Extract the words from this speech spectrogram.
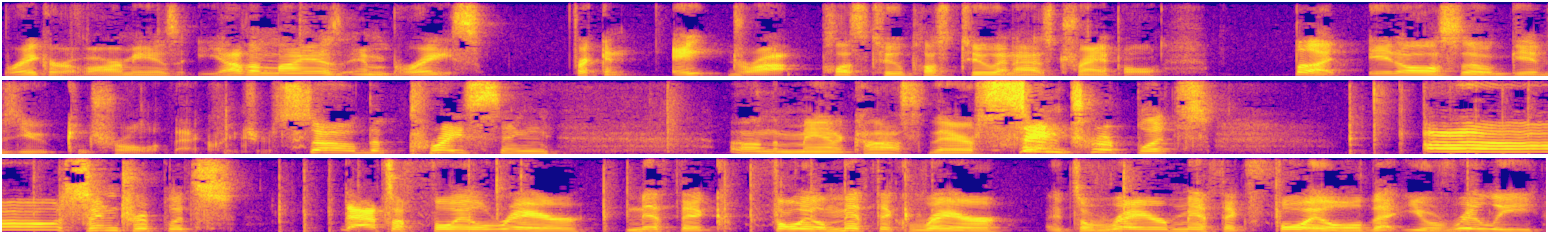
Breaker of Armies, Yavimaya Embrace. Frickin' 8 drop, plus 2, plus 2, and has Trample. But it also gives you control of that creature. So the pricing on the mana cost there. Sen Triplets! Oh, Sen Triplets. That's a foil rare, mythic, foil mythic rare. It's a rare mythic foil that you really,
